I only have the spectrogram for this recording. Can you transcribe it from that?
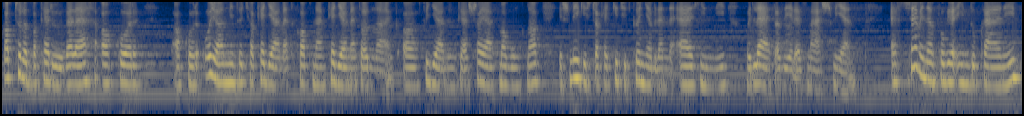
kapcsolatba kerül vele, akkor akkor olyan, mintha kegyelmet kapnánk, kegyelmet adnánk a figyelmünkkel saját magunknak, és mégiscsak egy kicsit könnyebb lenne elhinni, hogy lehet azért ez másmilyen. Ezt semmi nem fogja indukálni,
